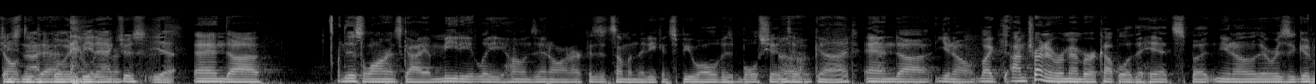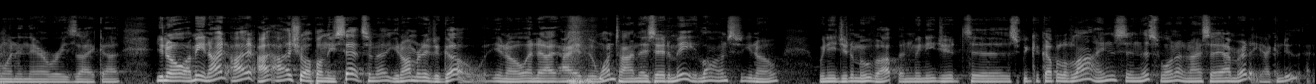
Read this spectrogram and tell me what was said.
don't She's do not that. going to be an actress. Yeah. And uh, this Lawrence guy immediately hones in on her because it's someone that he can spew all of his bullshit Oh to. God. And uh, you know, like I'm trying to remember a couple of the hits, but you know, there was a good one in there where he's like, uh, you know, I mean, I, I I I show up on these sets and uh, you know I'm ready to go, you know. And I, I the one time they say to me, Lawrence, you know, we need you to move up and we need you to speak a couple of lines in this one, and I say I'm ready, I can do that.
